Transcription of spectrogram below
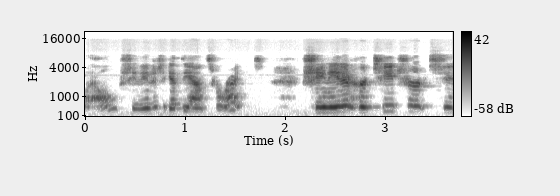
Well, she needed to get the answer right. She needed her teacher to,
